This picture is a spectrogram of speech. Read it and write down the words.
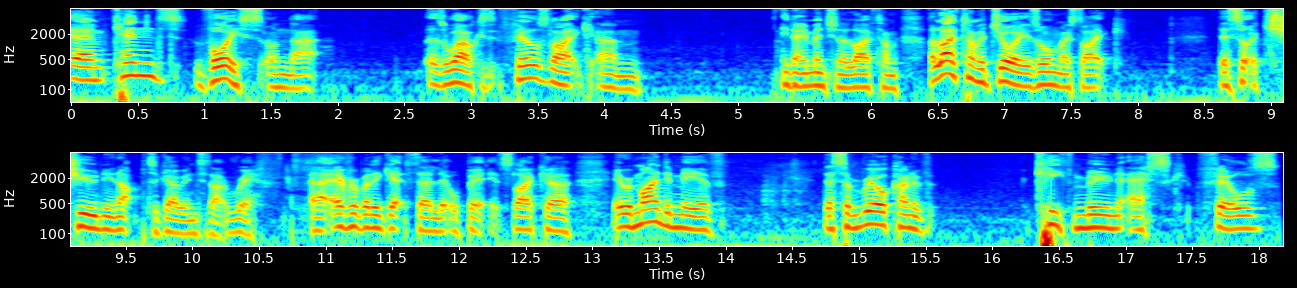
um, Ken's voice on that as well, because it feels like, um, you know, you mentioned a lifetime. A lifetime of joy is almost like they're sort of tuning up to go into that riff. Uh, everybody gets their little bit. It's like a. It reminded me of. There's some real kind of Keith Moon esque fills,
